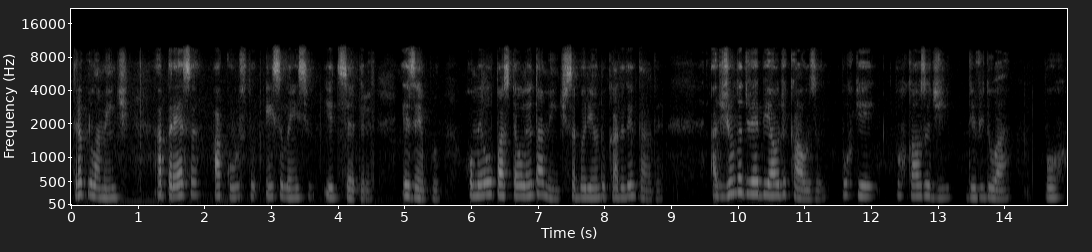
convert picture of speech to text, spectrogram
tranquilamente, à pressa, a custo, em silêncio e etc. Exemplo: comeu o pastel lentamente, saboreando cada dentada. Adjunto adverbial de causa: porque, por causa de, devido a, por,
